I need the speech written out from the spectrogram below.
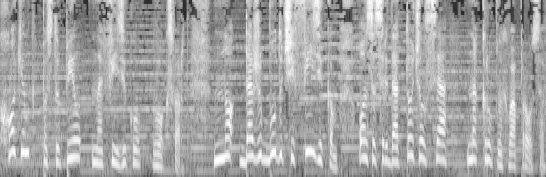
Хокинг поступил на физику в Оксфорд. Но даже будучи физиком, он сосредоточился на крупных вопросах.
